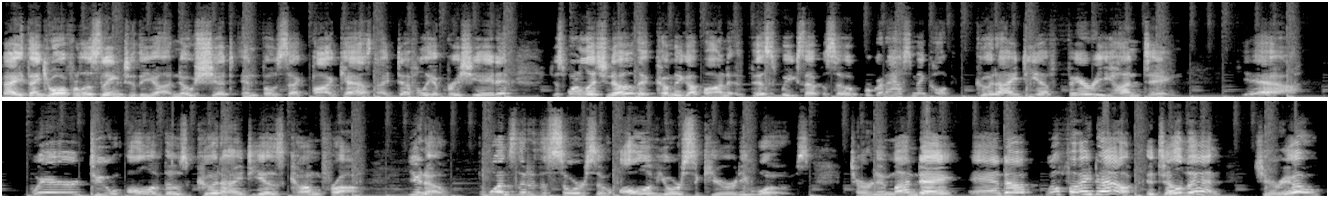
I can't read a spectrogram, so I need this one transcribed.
Hey, thank you all for listening to the uh, No Shit InfoSec podcast. I definitely appreciate it. Just want to let you know that coming up on this week's episode, we're going to have something called Good Idea Fairy Hunting. Yeah, where do all of those good ideas come from? You know, the ones that are the source of all of your security woes. Turn in Monday, and uh, we'll find out. Until then, cheerio.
